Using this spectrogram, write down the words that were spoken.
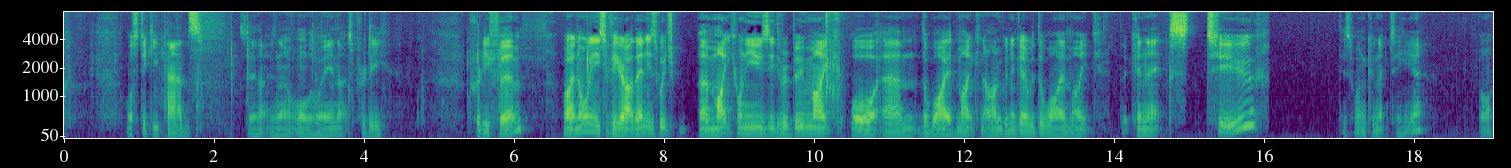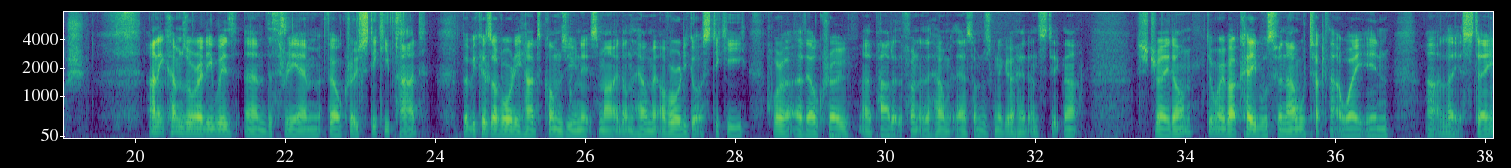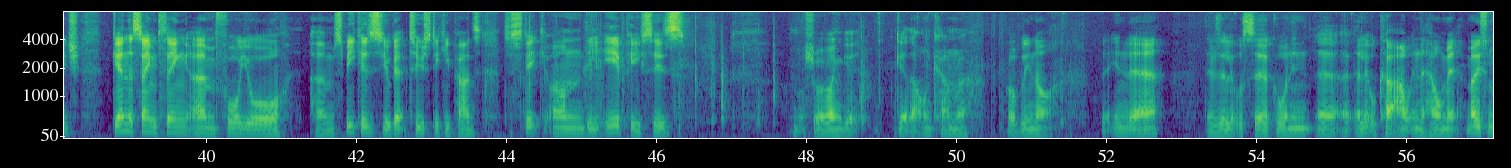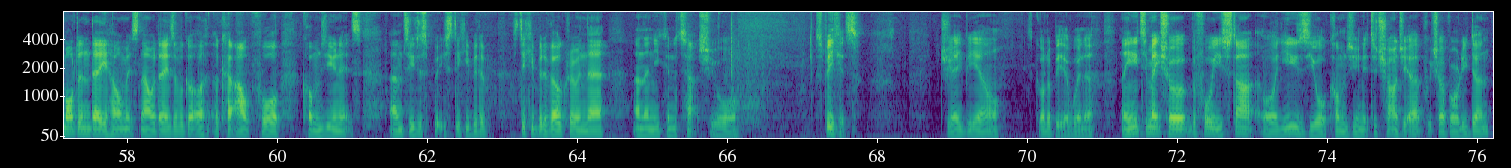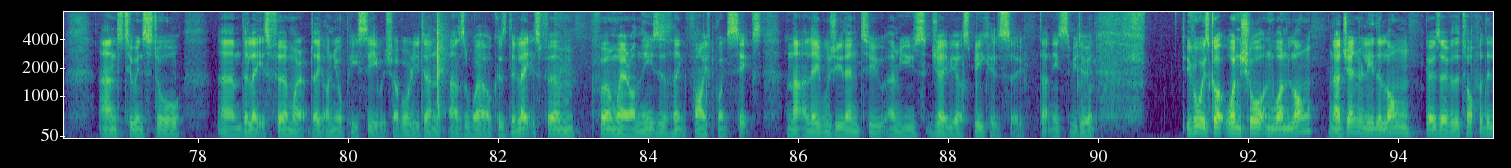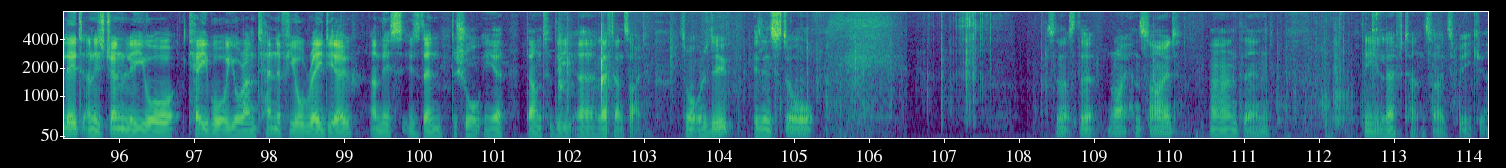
or sticky pads. So that is now all the way in. That's pretty pretty firm. Right, and all we need to figure out then is which uh, mic you want to use, either a boom mic or um, the wired mic. Now I'm going to go with the wire mic that connects to this one connector here, Bosh. And it comes already with um, the 3M Velcro sticky pad but because I've already had comms units mounted on the helmet, I've already got a sticky or a, a Velcro uh, pad at the front of the helmet there. So I'm just going to go ahead and stick that straight on. Don't worry about cables for now. We'll tuck that away in at a later stage. Again, the same thing um, for your um, speakers. You'll get two sticky pads to stick on the earpieces. I'm not sure if I can get, get that on camera. Probably not. But in there, there's a little circle and in uh, a little cutout in the helmet. Most modern day helmets nowadays have got a, a cutout for comms units. Um, so you just put your sticky bit of sticky bit of Velcro in there, and then you can attach your speakers. JBL. It's got to be a winner. Now you need to make sure before you start or use your comms unit to charge it up, which I've already done, and to install um, the latest firmware update on your PC, which I've already done as well, because the latest firm firmware on these is I think 5.6, and that enables you then to um, use JBL speakers. So that needs to be doing. You've always got one short and one long. Now generally the long goes over the top of the lid and is generally your cable or your antenna for your radio, and this is then the short ear down to the uh, left hand side. So what we'll do is install so that's the right hand side and then the left hand side speaker.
